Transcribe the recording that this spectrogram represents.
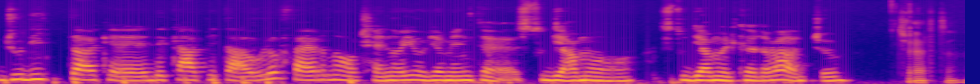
Giuditta che decapita Oloferno, cioè noi ovviamente studiamo, studiamo il Caravaggio Certo.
